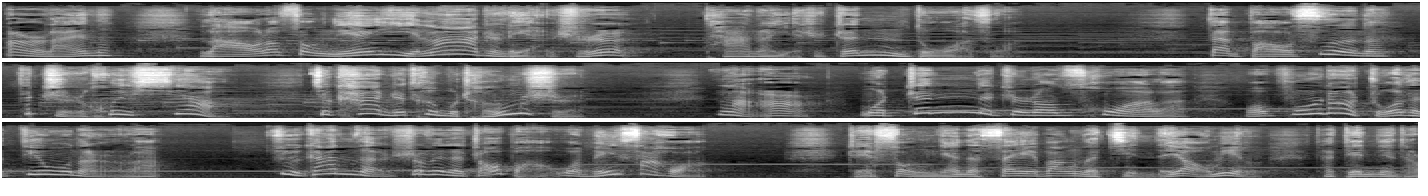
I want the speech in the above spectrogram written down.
二来呢，姥姥凤年一拉着脸时，他那也是真哆嗦。但宝四呢，他只会笑，就看着特不诚实。姥儿，我真的知道错了，我不知道镯子丢哪儿了。锯杆子是为了找宝，我没撒谎。这凤年的腮帮子紧得要命，他点点头，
